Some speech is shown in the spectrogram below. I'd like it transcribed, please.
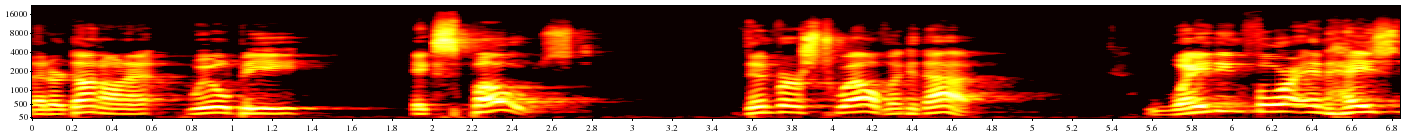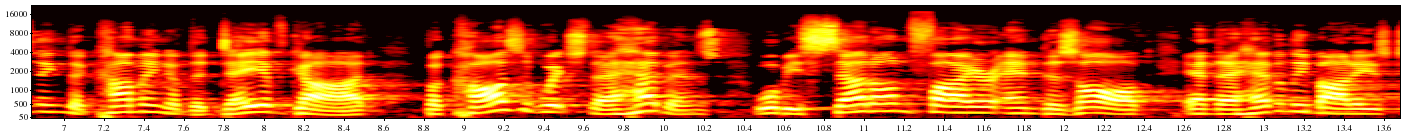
that are done on it will be exposed. Then, verse 12, look at that. Waiting for and hastening the coming of the day of God, because of which the heavens will be set on fire and dissolved, and the heavenly bodies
